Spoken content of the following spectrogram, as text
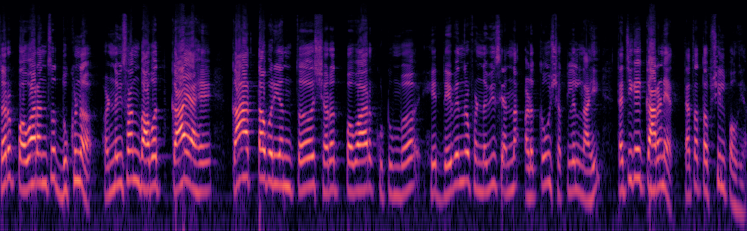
तर पवारांचं दुखणं फडणवीसांबाबत काय आहे? का आत्तापर्यंत शरद पवार कुटुंब हे देवेंद्र फडणवीस यांना अडकवू शकलेलं नाही? त्याची काही कारणे आहेत त्याचा तपशील पाहूया.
